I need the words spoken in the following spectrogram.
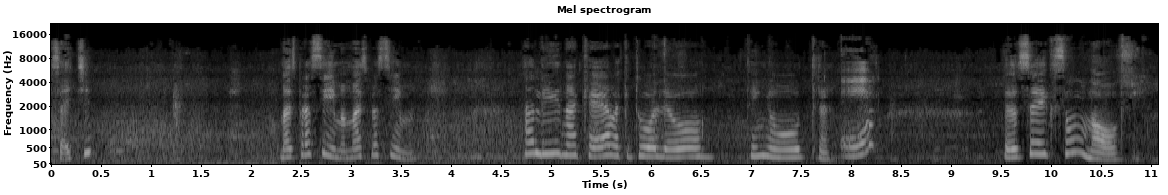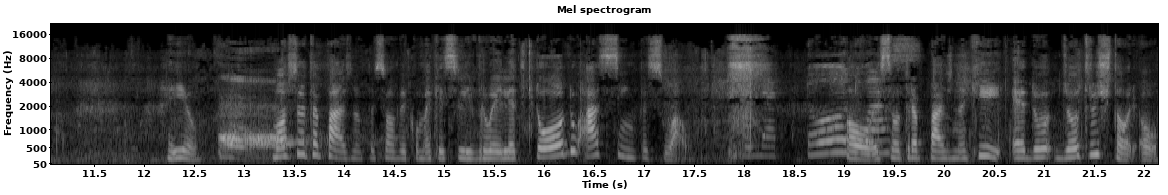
sete. Mais pra cima, mais pra cima. Ali naquela que tu olhou, tem outra. É? Eu sei que são nove. Aí, ó. Mostra outra página, o pessoal ver como é que esse livro, ele é todo assim, pessoal. Ó, essa outra página aqui é do, de outra história. Ó,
